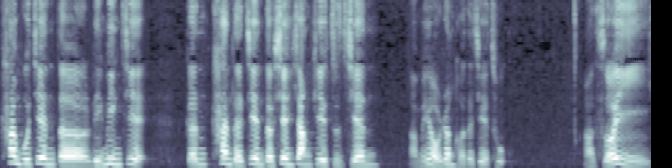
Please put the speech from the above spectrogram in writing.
看不见的灵命界跟看得见的现象界之间啊，没有任何的接触啊，所以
